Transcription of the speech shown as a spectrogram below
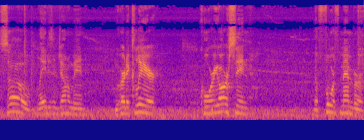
So, ladies and gentlemen, you heard it clear. Corey Arson, the fourth member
